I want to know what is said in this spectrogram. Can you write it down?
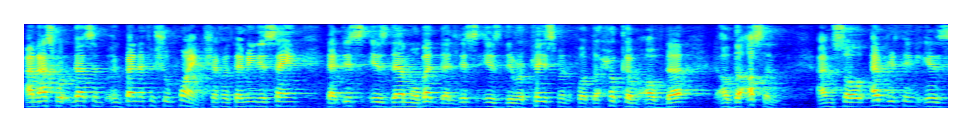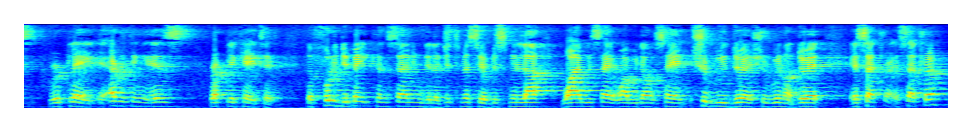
And that's what that's a beneficial point. Shaykh Uthaymeen is saying that this is the mubaddal, this is the replacement for the hukm of the of the asl. And so everything is replaced, everything is replicated the full debate concerning the legitimacy of Bismillah, why we say it, why we don't say it, should we do it, should we not do it, etc., etc.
